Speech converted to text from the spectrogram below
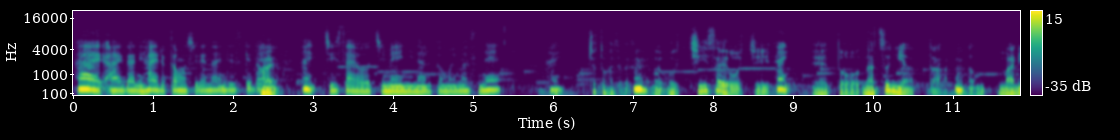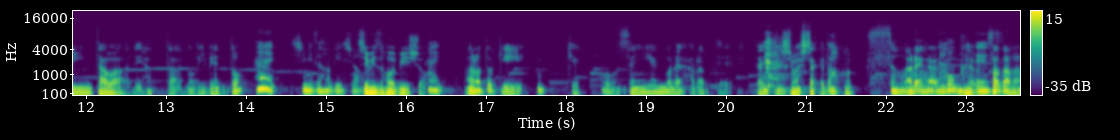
はい。間に入るかもしれないんですけど、ははい。い、小さいお家メインになると思いますね。はい、ちょっと待ってください、僕小さいお家、はい、えー、と夏にやった、うん。あのマリンタワーでやったあのイベント？はい、清水ホビーショー。清水ホビーショー、はい。あの時、うん結構な1,000円ぐらい払って体験しましたけど。そうあれが今回はタダな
